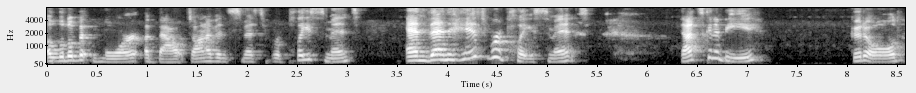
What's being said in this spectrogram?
a little bit more about Donovan Smith's replacement and then his replacement that's going to be good old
